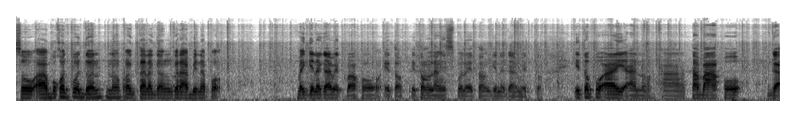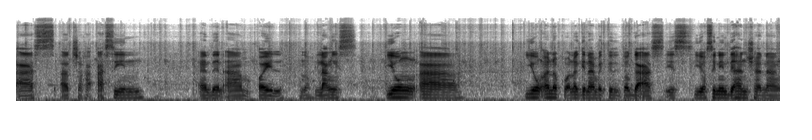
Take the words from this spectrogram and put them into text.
So ah, bukod po doon no pag talagang grabe na po may ginagamit pa ako ito itong langis po na ito ang ginagamit ko. Ito po ay ano ah, tabako, gaas at saka asin and then um oil no langis. Yung ah yung ano po na ginamit ko dito gaas is yung sinindihan siya ng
